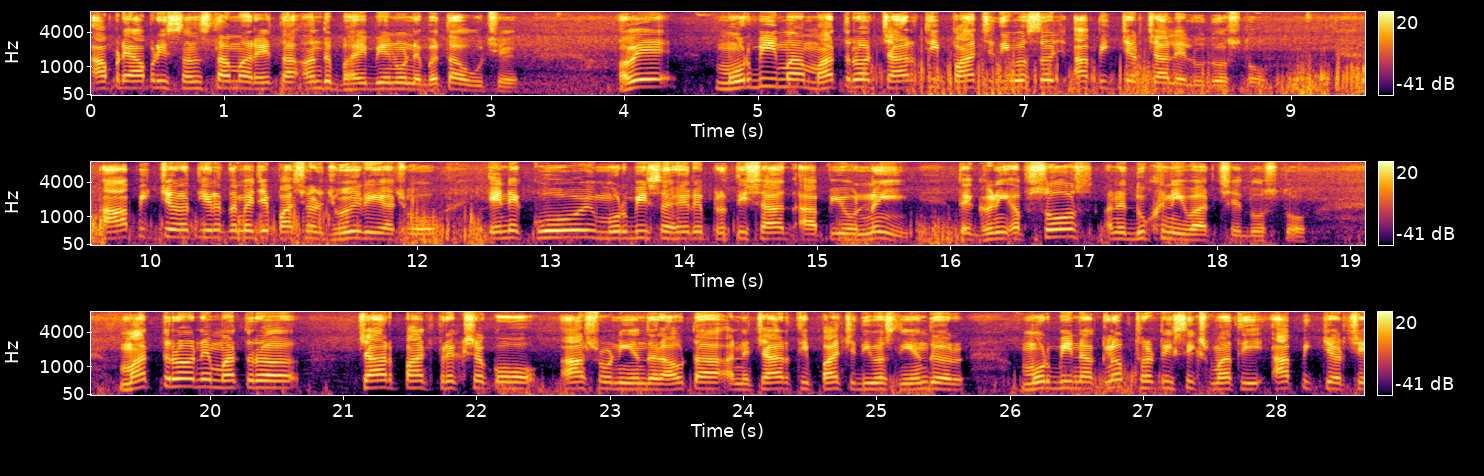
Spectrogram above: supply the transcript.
આપણે આપણી સંસ્થામાં રહેતા અંધ ભાઈ બહેનોને બતાવવું છે. હવે મોરબીમાં માત્ર ચારથી પાંચ દિવસ જ આ પિક્ચર ચાલેલું દોસ્તો. આ પિક્ચર અત્યારે તમે જે પાછળ જોઈ રહ્યા છો, એને કોઈ મોરબી શહેરે પ્રતિસાદ આપ્યો નહીં. તે ઘણી અફસોસ અને દુઃખની વાત છે દોસ્તો. માત્ર ને માત્ર ચાર પાંચ પ્રેક્ષકો આ શોની અંદર આવતા અને ચારથી પાંચ દિવસની અંદર મોરબીના ક્લબ થર્ટી સિક્સમાંથી આ પિક્ચર છે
